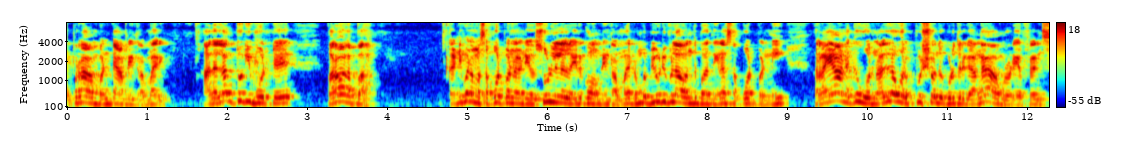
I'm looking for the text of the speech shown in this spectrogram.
எப்படா அவன் பண்ணிட்டேன்? அப்படின்ற மாதிரி. அதெல்லாம் தூக்கி போட்டு பரவாயில்லப்பா கண்டிப்பாக நம்ம சப்போர்ட் பண்ண வேண்டிய ஒரு சூழ்நிலையில் இருக்கும் அப்படின்ற மாதிரி ரொம்ப பியூட்டிஃபுல்லாக வந்து பார்த்தீங்கன்னா சப்போர்ட் பண்ணி ரயானுக்கு ஒரு நல்ல ஒரு புஷ் வந்து கொடுத்துருக்காங்க அவங்களுடைய ஃப்ரெண்ட்ஸ்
